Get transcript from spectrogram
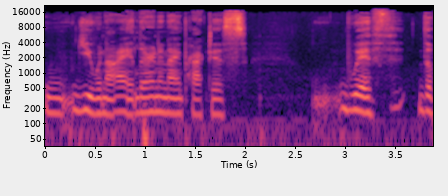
you and I, Lerin and I, practice with the.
